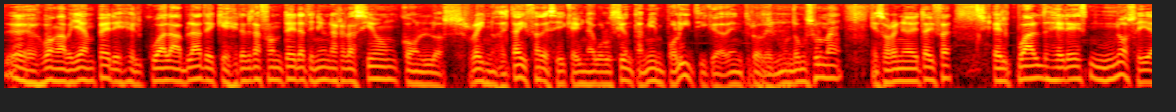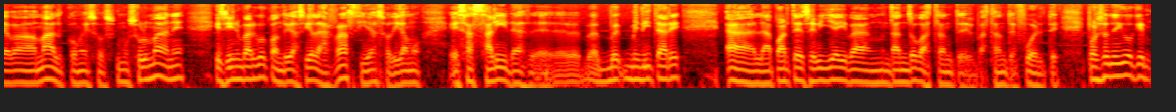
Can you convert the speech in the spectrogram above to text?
eh, Juan Avellán Pérez, el cual habla de que Jerez de la Frontera tenía una relación con los reinos de Taifa, es decir, que hay una evolución también política dentro del mundo musulmán, esos reinos de Taifa, el cual Jerez no se llevaba mal con esos musulmanes, y sin embargo, cuando hacía las racias, o digamos, esas salidas eh, militares, a la parte de Sevilla iban dando bastante, bastante fuerte. Por eso digo que eh,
